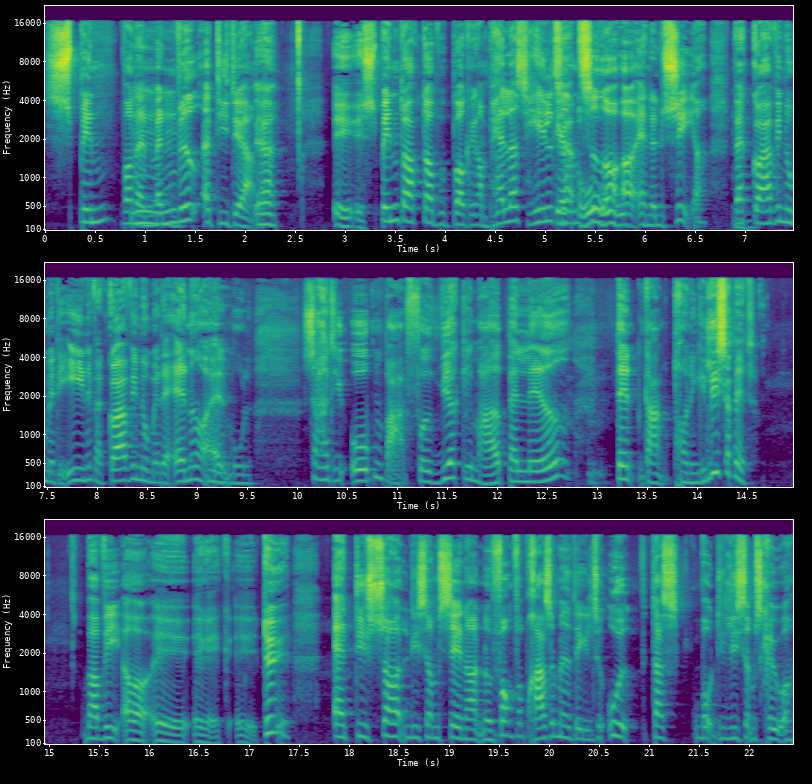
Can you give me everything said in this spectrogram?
spin, hvordan mm. man ved, at de der Ja. øh, spindoktorer på Buckingham Palace hele tiden Ja, ja, oh, sidder oh. og analyserer, hvad mm. gør vi nu med det ene, hvad gør vi nu med det andet og mm. alt muligt. Så har de åbenbart fået virkelig meget ballade, dengang dronning Elisabeth var ved at øh, øh, øh, dø, at de så ligesom sender noget form for pressemeddelelse ud, der, hvor de ligesom skriver,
